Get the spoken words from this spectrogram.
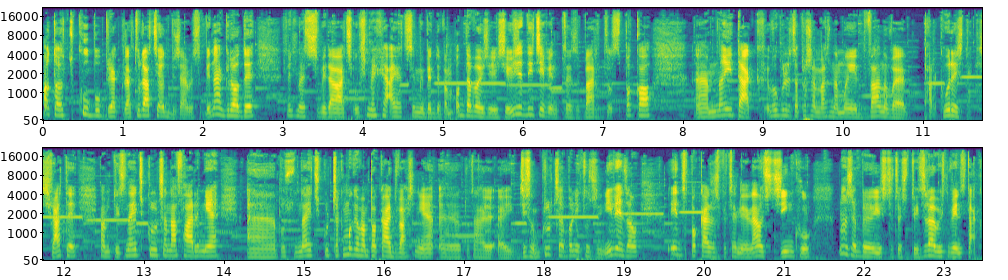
Oto Kubu, gratulacje, odbierzemy sobie nagrody, więc możecie sobie dawać uśmiechy, a ja czasami będę wam oddawał, jeżeli się zjedycie, więc to jest bardzo spoko. Em, no i tak, w ogóle zapraszam was na moje dwa nowe parkury, takie światy. Mam tutaj znajdź klucza na farmie, e, po prostu znajdź kluczak, mogę wam pokazać właśnie e, tutaj, e, gdzie są klucze, bo niektórzy nie wiedzą, więc pokażę specjalnie na odcinku, no żeby jeszcze coś tutaj zrobić, więc tak,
